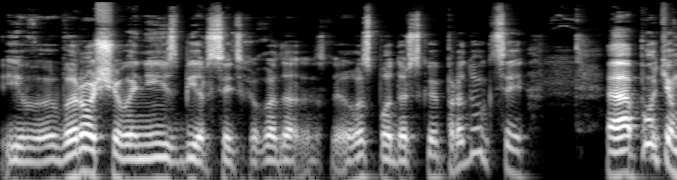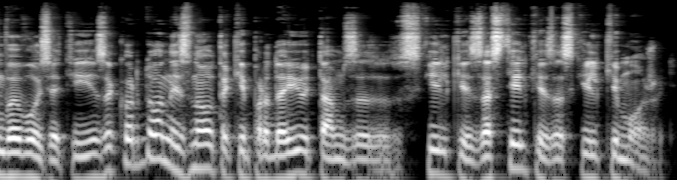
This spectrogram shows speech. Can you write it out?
і вирощування і збір сільськогосподарської продукції, а потім вивозять її за кордон і знов таки продають там за скільки, за стільки, за скільки можуть.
